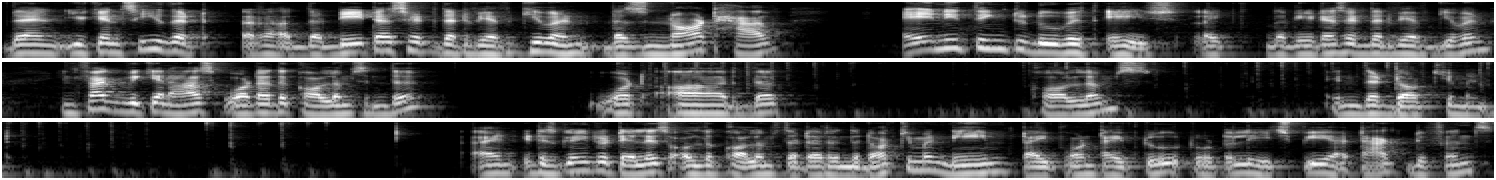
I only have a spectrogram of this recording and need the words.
then you can see that uh, the data set that we have given does not have anything to do with age. Like the data set that we have given in fact we can ask what are the columns in the what are the columns in the document and it is going to tell us all the columns that are in the document. Name type 1 type 2 total hp attack defense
